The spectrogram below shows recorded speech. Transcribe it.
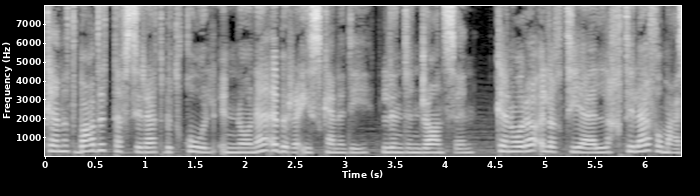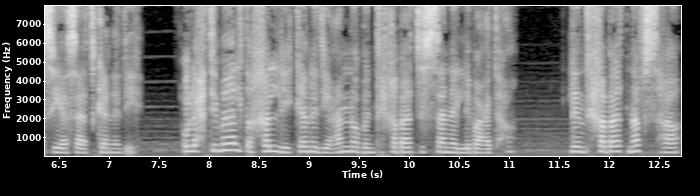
كانت بعض التفسيرات بتقول إنه نائب الرئيس كندي ليندون جونسون كان وراء الاغتيال لاختلافه مع سياسات كندي ولاحتمال تخلي كندي عنه بانتخابات السنة اللي بعدها. الانتخابات نفسها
